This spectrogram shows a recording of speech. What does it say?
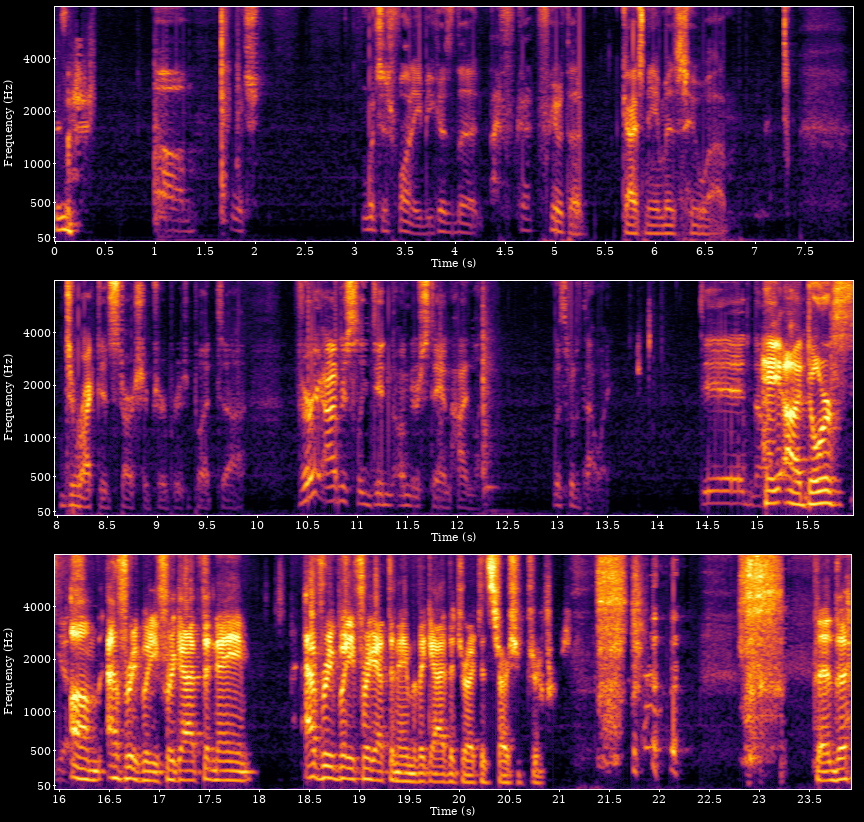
um, which which is funny because the I forget, I forget what the guy's name is who uh, directed Starship Troopers, but uh, very obviously didn't understand Heinlein. Let's put it that way. Did not. Hey, uh, Dorf. Yes. Um, everybody forgot the name. Everybody forgot the name of the guy that directed Starship Troopers. the, the,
